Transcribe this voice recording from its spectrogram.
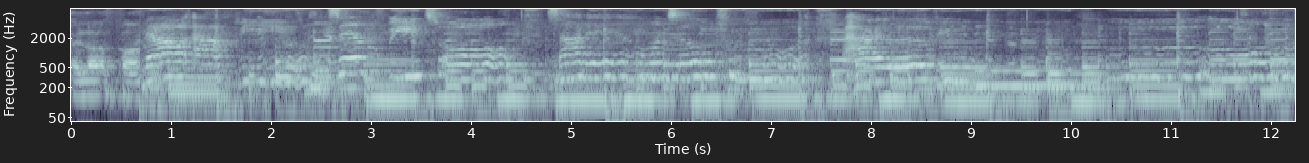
a lot of fun. Now I feel ten feet tall, sounding one so true. I love you, Ooh,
